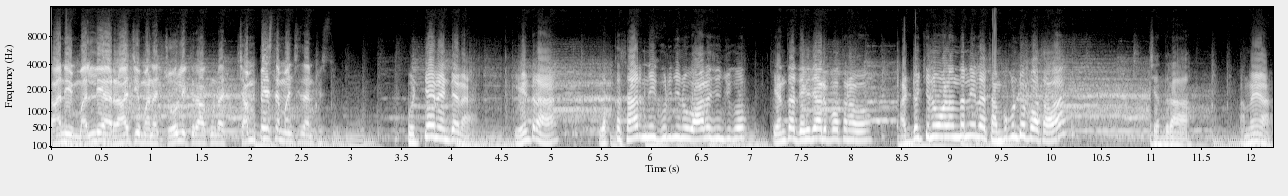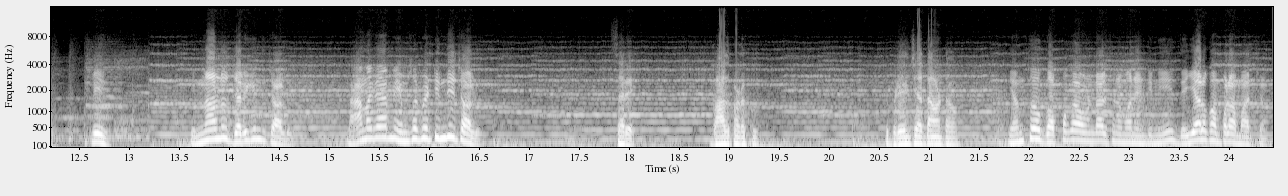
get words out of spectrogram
కానీ మళ్ళీ ఆ రాజీ మన జోలికి రాకుండా చంపేస్తే మంచిది అనిపిస్తుంది కొట్టానంటేనా? ఏంట్రా? ఒక్కసారి నీ గురించి నువ్వు ఆలోచించుకో. ఎంత దిగజారిపోతున్నావో. అడ్డొచ్చిన వాళ్ళందరినీ ఇలా చంపుకుంటూ పోతావా? చంద్ర. అన్నయ్య ప్లీజ్ ఇన్నాళ్ళు జరిగింది చాలు. నాన్నగారిని హింస పెట్టింది చాలు. సరే బాధపడకు. ఇప్పుడు ఏం చేద్దామంటావు? ఎంతో గొప్పగా ఉండాల్సిన మన ఇంటిని దెయ్యాల కొంపలా మార్చాం.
